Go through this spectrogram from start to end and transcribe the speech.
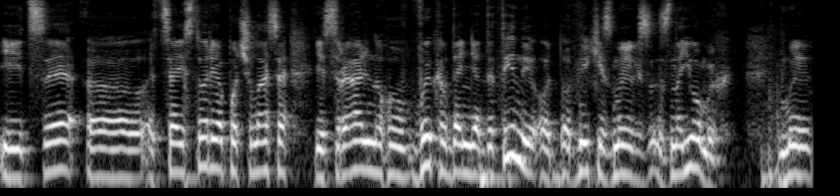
І це, е, ця історія почалася із реального викрадення дитини одних із моїх знайомих. Ми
